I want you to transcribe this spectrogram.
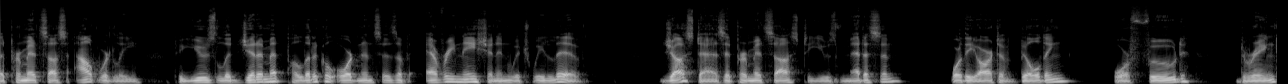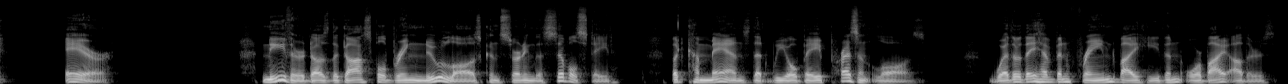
it permits us outwardly to use legitimate political ordinances of every nation in which we live, just as it permits us to use medicine, or the art of building, or food, drink, air. Neither does the gospel bring new laws concerning the civil state, but commands that we obey present laws, whether they have been framed by heathen or by others,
